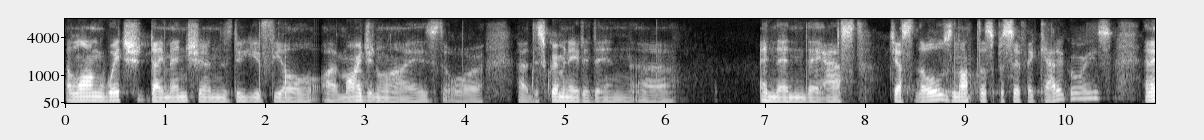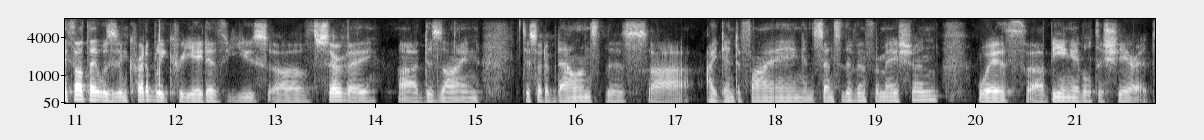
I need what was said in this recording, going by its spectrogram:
along which dimensions do you feel uh, marginalized or uh, discriminated in, uh, and then they asked just those, not the specific categories. And I thought that was incredibly creative use of survey uh, design to sort of balance this uh, identifying and sensitive information with uh, being able to share it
